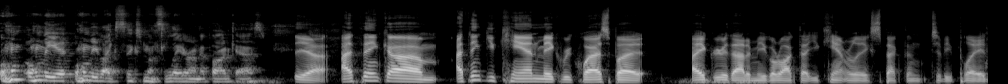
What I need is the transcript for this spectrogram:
Only only like six months later on a podcast. Yeah, I think um, I think you can make requests, but I agree with Adam Eagle Rock that you can't really expect them to be played.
